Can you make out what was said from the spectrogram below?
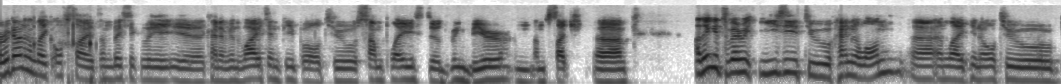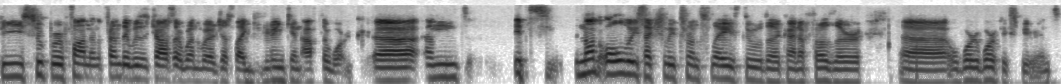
regarding like offsite and basically uh, kind of inviting people to some place to drink beer and, and such. Uh, I think it's very easy to hang along uh, and like you know to be super fun and friendly with each other when we're just like drinking after work. Uh, and it's not always actually translates to the kind of further uh, work experience.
